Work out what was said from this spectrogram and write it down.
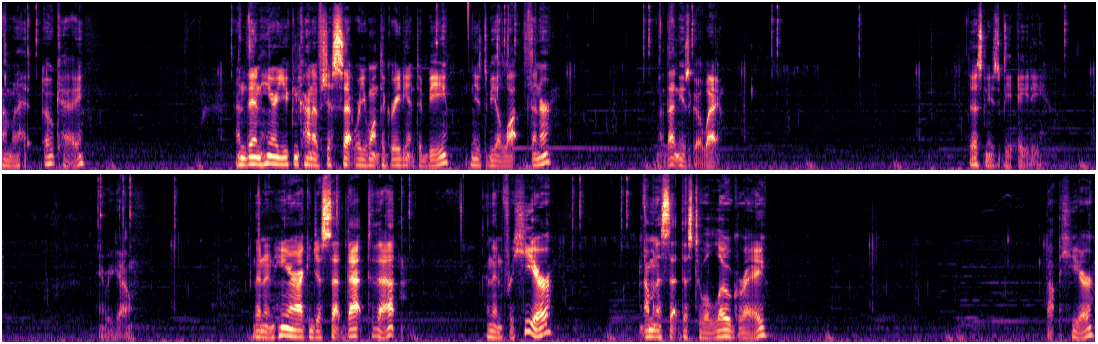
I'm going to hit OK. And then here you can kind of just set where you want the gradient to be. It needs to be a lot thinner. Now that needs to go away. This needs to be 80. There we go. then in here I can just set that to that. And then for here, I'm going to set this to a low gray. About here.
